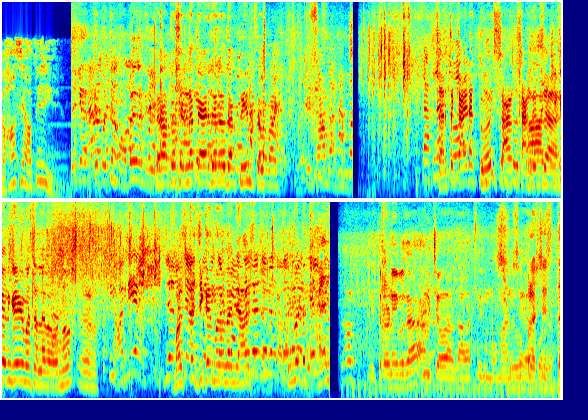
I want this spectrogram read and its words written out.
कहाँ से आते हैं? तर आता सगळं तयार झालं दाखवीन चला बाय सर तर काय टाकतो सांग सांगत जा चिकन ग्रेव्ही मसाला भावानो मस्त चिकन बनवलं मी आज. मित्रांनो हे बघा आमच्या गावातली म- माणूस आहे. सुप्रसिद्ध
